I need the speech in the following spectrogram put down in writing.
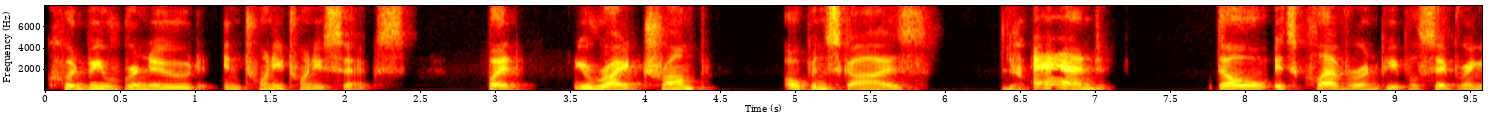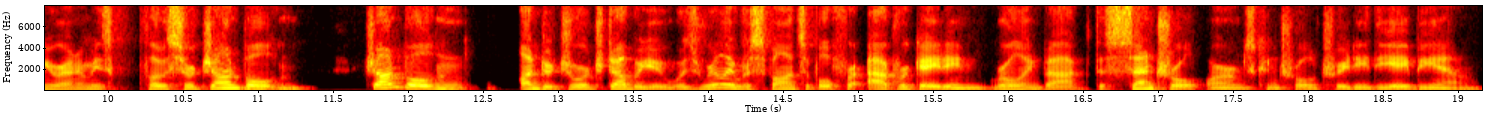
could be renewed in 2026. But you're right. Trump open skies. Yeah. And though it's clever and people say bring your enemies closer, John Bolton, John Bolton under George W. was really responsible for abrogating, rolling back the Central Arms Control Treaty, the ABM.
